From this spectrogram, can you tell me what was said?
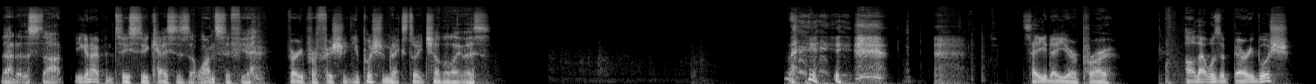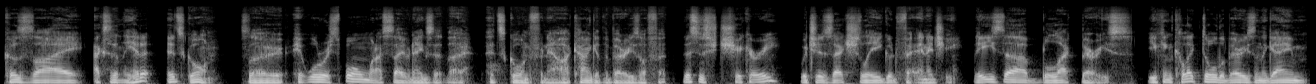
that at the start. You can open two suitcases at once if you're very proficient. You push them next to each other like this. That's how you know you're a pro. Oh, that was a berry bush because I accidentally hit it. It's gone. So it will respawn when I save and exit though. It's gone for now. I can't get the berries off it. This is chicory which is actually good for energy. These are blackberries. You can collect all the berries in the game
